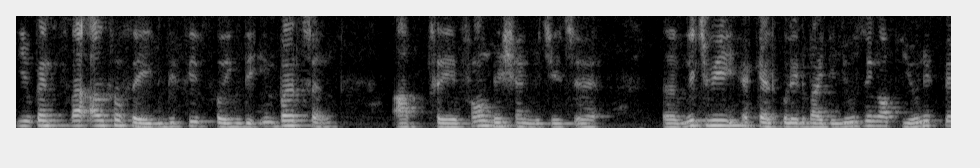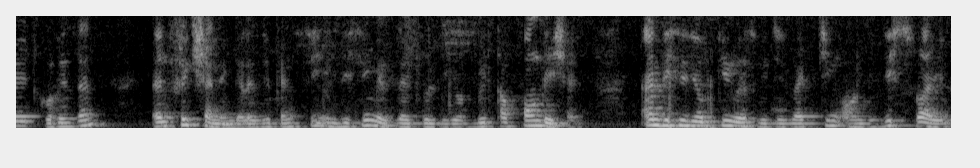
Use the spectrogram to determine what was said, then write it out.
you can also say this is showing the impression of the foundation which is uh, uh, which we calculate by the using of unit weight cohesion and friction angle. As you can see in this image that will be your width of foundation. And this is your QS which is acting on this soil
